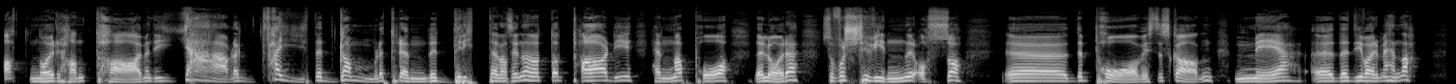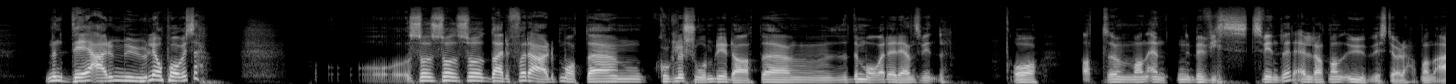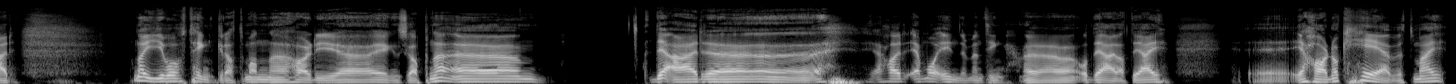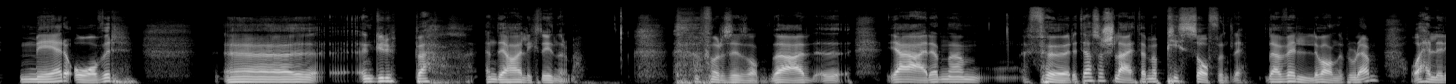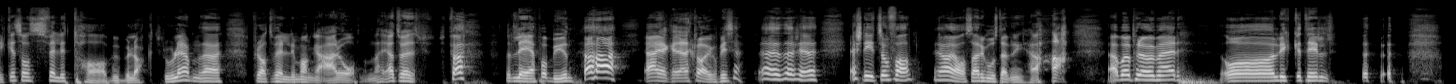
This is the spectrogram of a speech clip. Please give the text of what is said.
at når han tar med de jævla feite, gamle trønder-dritthendene sine, når han tar de hendene på det låret, så forsvinner også uh, det påviste skaden med uh, de varme hendene. Men det er umulig å påvise. Så, så, så, derfor er det på en måte Konklusjonen blir da at uh, det må være ren svindel. Og at man enten bevisst svindler, eller at man ubevisst gjør det. At man er naiv og tenker at man uh, har de uh, egenskapene. det er jeg, har, jeg, må innrømme en ting, og det er at jeg Jeg har nok hevet meg mer over en gruppe enn det jeg har likt å innrømme. For å si det sånn. Det er, eh, jeg er en Før i tida så sleit jeg med å pisse offentlig. Det er et veldig vanlig problem, og heller ikke et sånn veldig tabubelagt problem. Det er for at veldig mange er åpne om det. Jeg tror, Le på byen. Jeg, jeg, jeg, klarer ikke å pisse. Jeg, jeg, sliter som faen. Ja ja, så er det god stemning. Jeg bare prøver mer. Og lykke til.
